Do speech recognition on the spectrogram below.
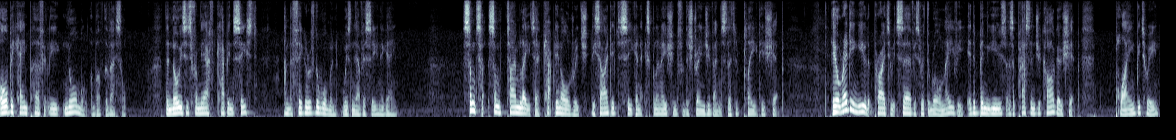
All became perfectly normal above the vessel. The noises from the aft cabin ceased, and the figure of the woman was never seen again. Some, t- some time later, Captain Aldrich decided to seek an explanation for the strange events that had plagued his ship. He already knew that prior to its service with the Royal Navy, it had been used as a passenger cargo ship plying between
